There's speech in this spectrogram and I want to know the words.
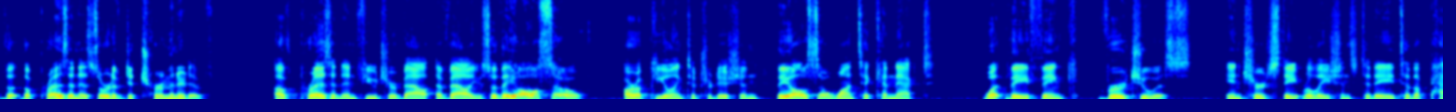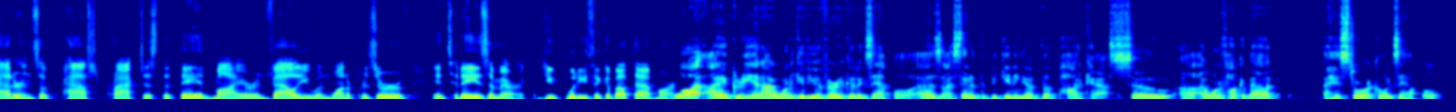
the the present as sort of determinative of present and future val- value. So they also are appealing to tradition. They also want to connect what they think virtuous in church state relations today to the patterns of past practice that they admire and value and want to preserve in today's America. Do you, what do you think about that, Mark? Well, I, I agree. And I want to give you a very good example, as I said at the beginning of the podcast. So uh, I want to talk about a historical example,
